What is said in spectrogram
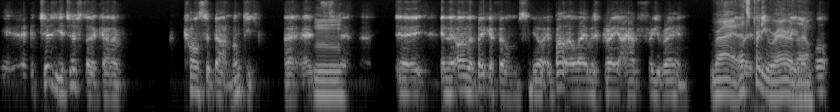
it's just you're just a kind of concept art monkey. Uh, it's, Mm. uh, in the, on the bigger films, you know, in Battle LA was great. I had free reign. right. That's pretty rare though.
